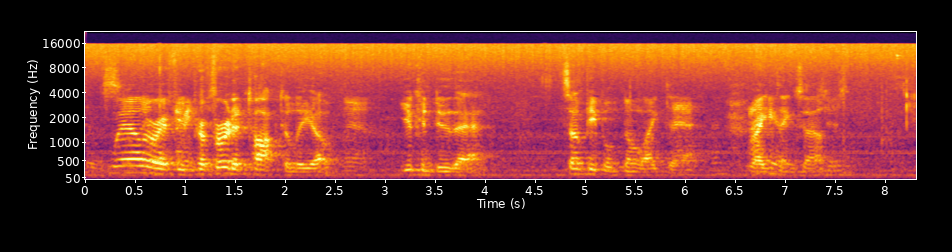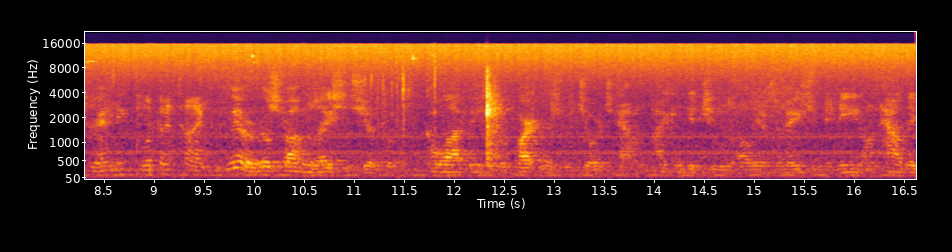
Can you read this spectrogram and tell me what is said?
to us? Well, or if I you mean, prefer to talk to Leo, Yeah. you can do that. Some people don't like Yeah. to write things out. Just Randy? Looking at time. We have a real strong relationship with co-op, and we're partners with Georgetown. I can get you all the information you need on how they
